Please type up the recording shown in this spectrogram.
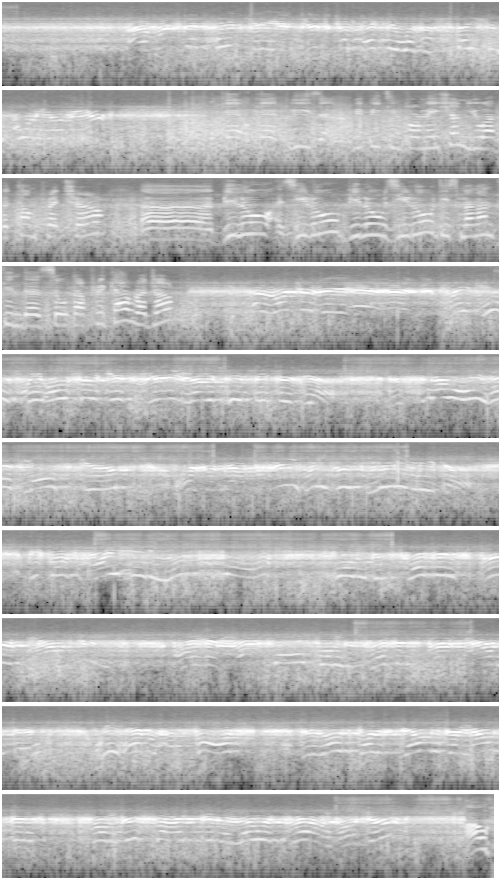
information. You have a temperature uh, below zero, below zero. This moment in the South Africa, Roger. Ah,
